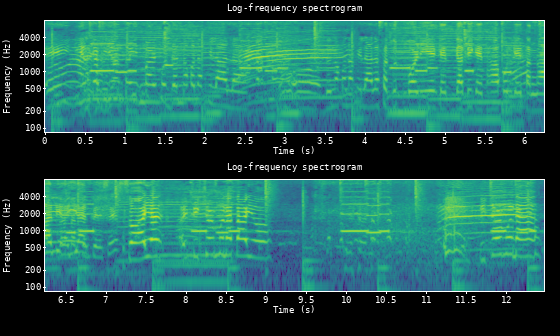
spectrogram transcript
yun kasi yung trademark ko, doon ako nakilala. Oo, doon ako nakilala sa good morning, eh, kahit gabi, kahit hapon, kahit tanghali, ayan. So, ayan, ay, picture muna tayo. picture muna.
